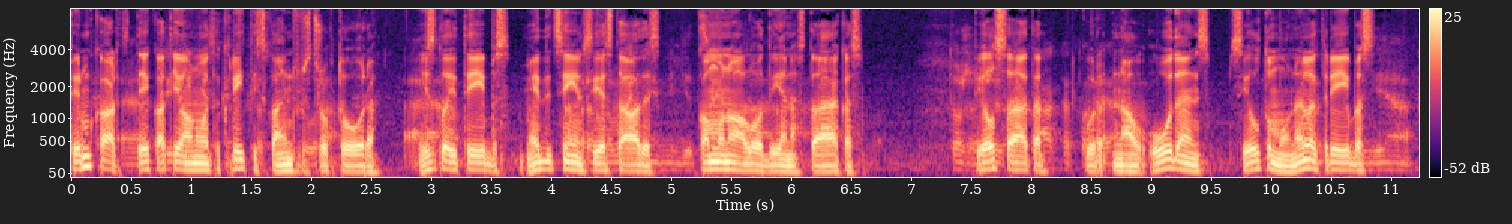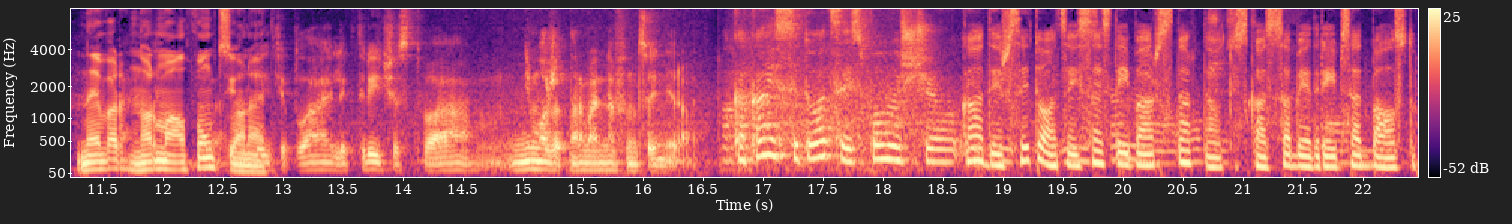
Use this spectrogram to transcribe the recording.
pirmkārt tiek atjaunota kritiskā infrastruktūra - izglītības, medicīnas iestādes, komunālo dienestu ēkas. Pilsēta, kur nav ūdens, siltuma un elektrības, nevar normāli funkcionēt. Kāda ir situācija saistībā ar starptautiskās sabiedrības atbalstu?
